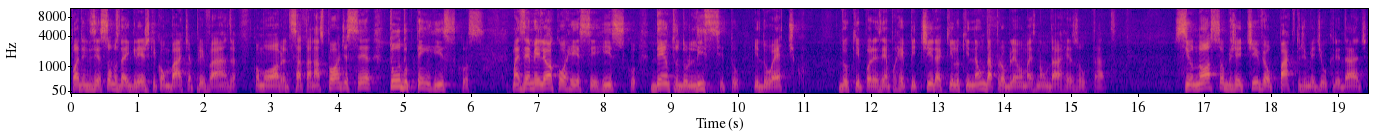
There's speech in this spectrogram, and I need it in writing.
podem dizer somos da igreja que combate a privada como obra de Satanás. Pode ser, tudo tem riscos. Mas é melhor correr esse risco dentro do lícito e do ético do que, por exemplo, repetir aquilo que não dá problema, mas não dá resultado. Se o nosso objetivo é o pacto de mediocridade,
